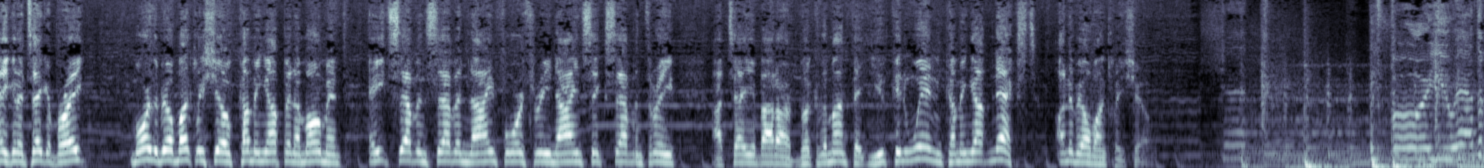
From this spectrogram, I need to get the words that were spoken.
Hey, going to take a break? More of the Bill Bunkley Show coming up in a moment. 877 943 9673. I'll tell you about our book of the month that you can win coming up next on the Bill Bunkley Show. Before you had the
